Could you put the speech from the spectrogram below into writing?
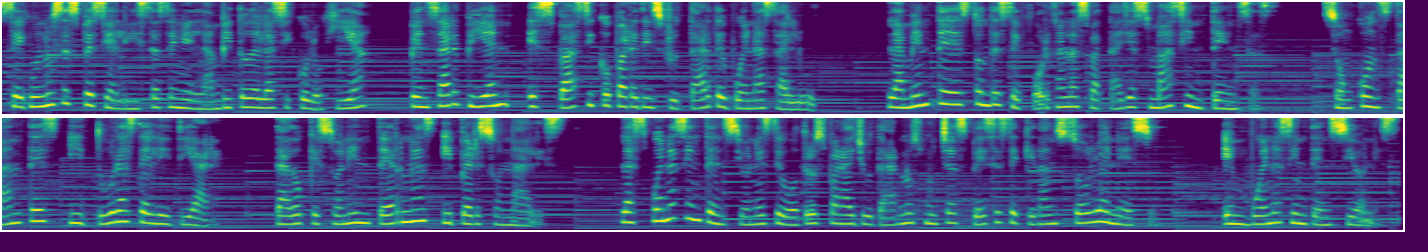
Según los especialistas en el ámbito de la psicología, pensar bien es básico para disfrutar de buena salud. La mente es donde se forjan las batallas más intensas. Son constantes y duras de lidiar, dado que son internas y personales. Las buenas intenciones de otros para ayudarnos muchas veces se quedan solo en eso, en buenas intenciones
